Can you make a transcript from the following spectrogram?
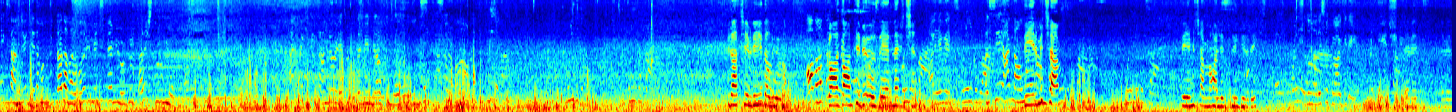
tek sen diyor gene çocuklardan arabada binmek istemiyor. Çocuklar hiç durmuyor diyor. Hani hakikaten de öyle çocuklar benim biraz bir sıkıntısı var ama ne yapayım? Biraz çevreyi de alıyorum. Gaziantep'i özleyenler için. Ay evet. Asiye anne. Değirmiçem, Değirmiçem mahallesine girdik. Ara sokağa gireyim diye düşünüyorum. Evet, evet,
